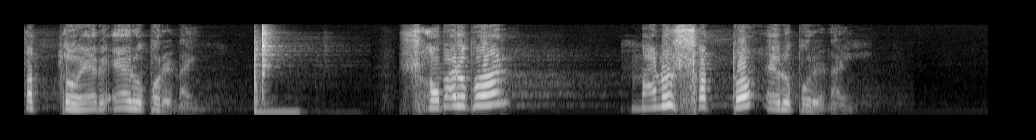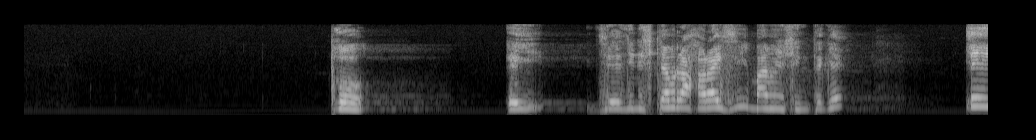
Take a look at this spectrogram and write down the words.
সত্য, এর এর উপরে নাই। সবার উপর মানুষ সত্য, এর উপরে নাই। তো এই যে জিনিসটা আমরা হারাইছি ময়মনসিং থেকে, এই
